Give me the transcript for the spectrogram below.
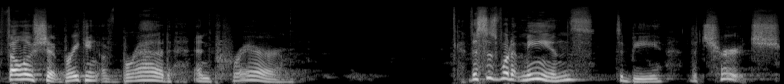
fellowship, breaking of bread and prayer. This is what it means to be the church.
